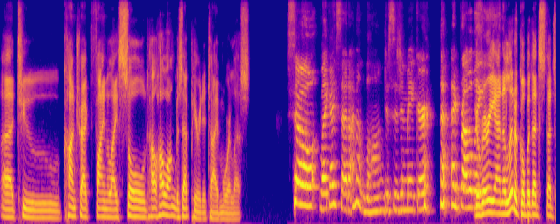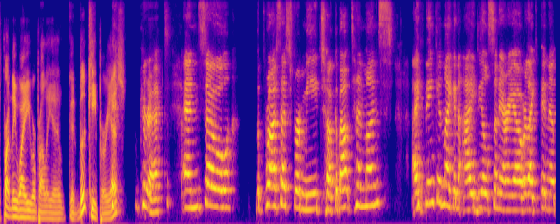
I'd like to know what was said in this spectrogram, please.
uh, to contract finalized, sold, how, how long was that period of time, more or less? So, like I said, I'm a long decision maker. I probably You're very analytical, but that's that's partly why you were probably a good bookkeeper, yes? Correct. And so the process for me took about 10 months. I think in like an ideal scenario or like in a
